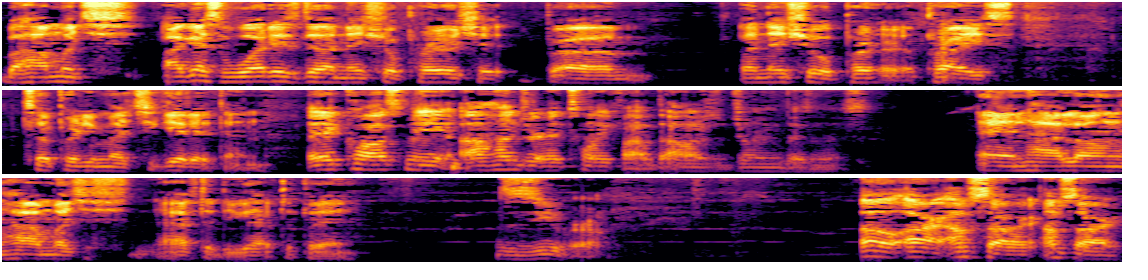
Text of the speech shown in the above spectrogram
But how much, I guess, what is the initial purchase, um, initial per, price to pretty much get it then? It cost me hundred and twenty five dollars to join the business. And how long, how much after do you have to pay? Zero. Oh, all right. I'm sorry. I'm sorry.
